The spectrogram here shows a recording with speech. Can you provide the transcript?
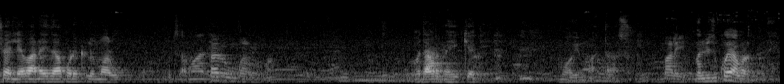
ચાલ લેવા નહીં આપણે એટલું મારું વધારે નહીં કહેતી મોવી માતા છું મળી મને બીજું કોઈ આવડતું નહીં.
